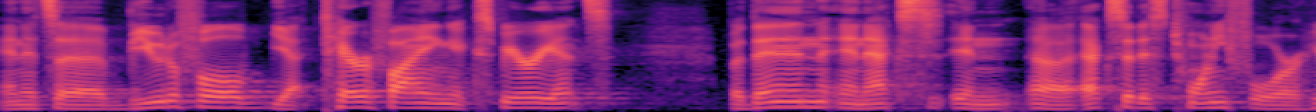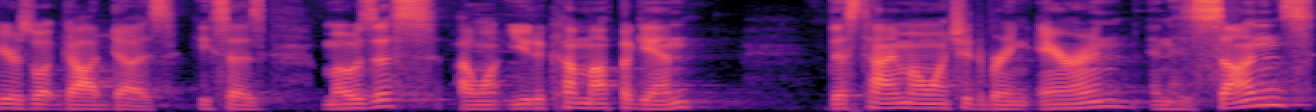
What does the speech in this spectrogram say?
And it's a beautiful yet terrifying experience. But then in, Ex, in uh, Exodus 24, here's what God does He says, Moses, I want you to come up again. This time I want you to bring Aaron and his sons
